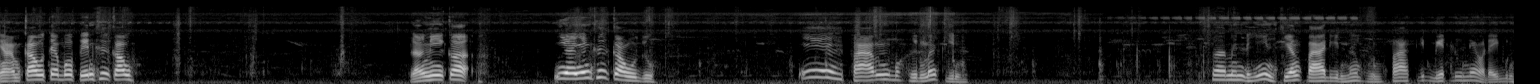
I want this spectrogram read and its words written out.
ยามเก่าแต่บ่เป็นคือเก่าหลังนี้ก็เหงื่อยังคือเก่าอยู่ เอ๊ะปลามันบ่ขึ้นมากินว่ามันได้ยินเสียงปลาดินทั้งผุนปลาติดเบ็ดหรือแนวใดบุญ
